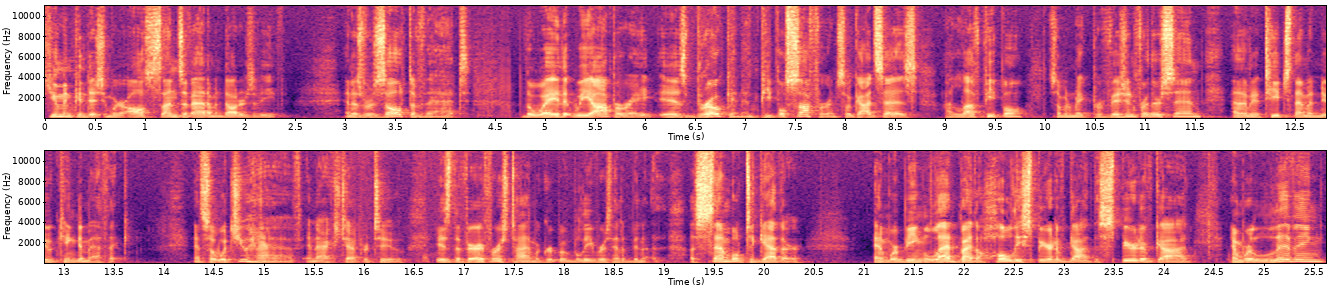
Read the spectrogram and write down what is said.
human condition. We're all sons of Adam and daughters of Eve. And as a result of that, the way that we operate is broken and people suffer. And so God says, I love people, so I'm going to make provision for their sin, and I'm going to teach them a new kingdom ethic. And so, what you have in Acts chapter 2 is the very first time a group of believers had been assembled together and were being led by the Holy Spirit of God, the Spirit of God, and were living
